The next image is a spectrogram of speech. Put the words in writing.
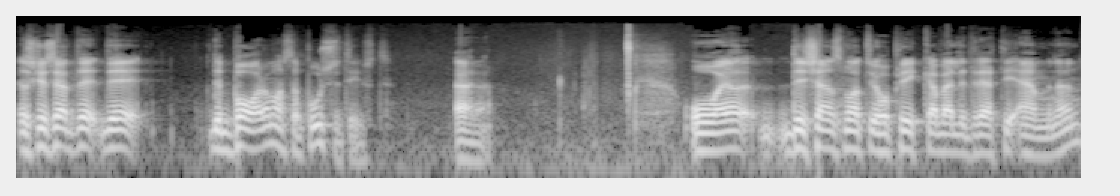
jag skulle säga att det, det, det är bara massa positivt. Är det. Och jag, det känns som att vi har prickat väldigt rätt i ämnen.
